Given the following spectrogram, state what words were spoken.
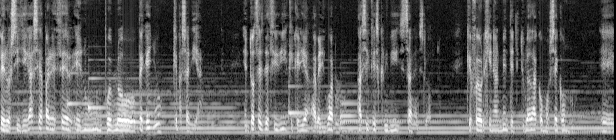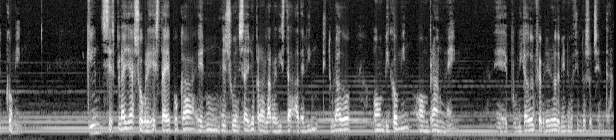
pero si llegase a aparecer en un pueblo pequeño, ¿qué pasaría? Entonces decidí que quería averiguarlo, así que escribí Salem Slot, que fue originalmente titulada como Second eh, Coming. King se explaya sobre esta época en, en su ensayo para la revista Adeline titulado On Becoming on Brand Name, eh, publicado en febrero de 1980.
